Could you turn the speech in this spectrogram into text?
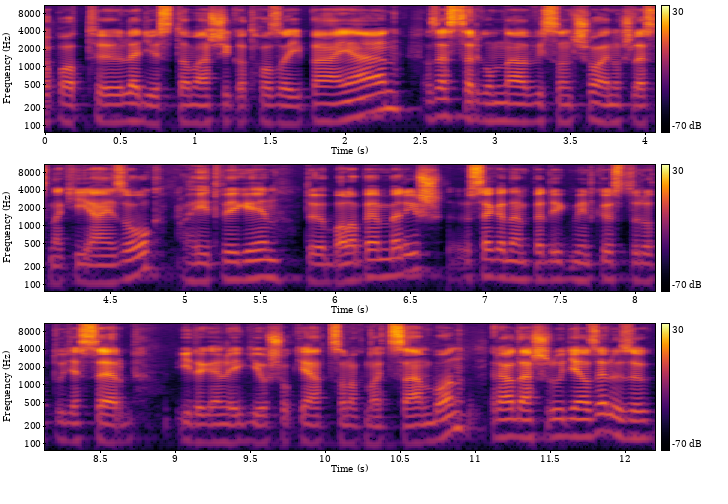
csapat legyőzte a másikat hazai pályán. Az Esztergomnál viszont sajnos lesznek hiányzók a hétvégén, több alapember is. Szegeden pedig, mint köztudott, ugye szerb idegen légiósok játszanak nagy számban. Ráadásul ugye az előző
